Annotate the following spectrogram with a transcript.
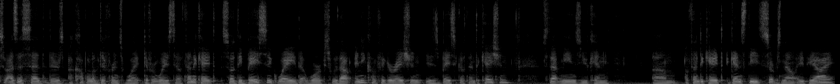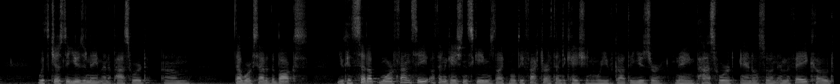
So as I said, there's a couple of different, way, different ways to authenticate. So the basic way that works without any configuration is basic authentication. So that means you can um, authenticate against the ServiceNow API with just a username and a password. Um, that works out of the box. You can set up more fancy authentication schemes like multi-factor authentication where you've got the username, password, and also an MFA code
